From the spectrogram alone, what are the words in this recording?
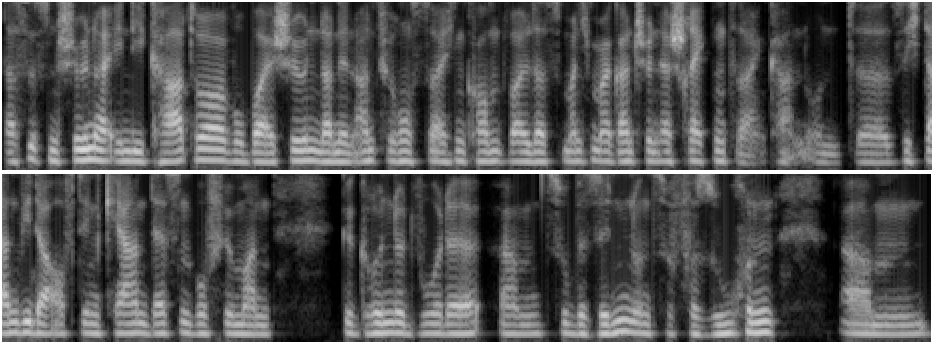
Das ist ein schöner Indikator, wobei schön dann in Anführungszeichen kommt, weil das manchmal ganz schön erschreckend sein kann und äh, sich dann wieder auf den Kern dessen, wofür man gegründet wurde, ähm, zu besinnen und zu versuchen, ähm,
